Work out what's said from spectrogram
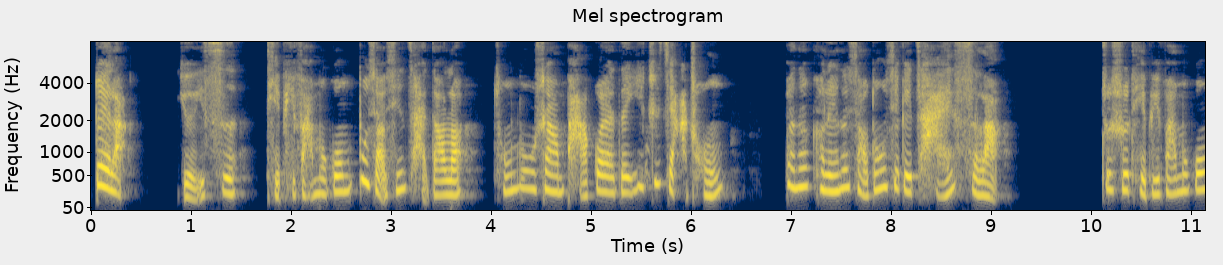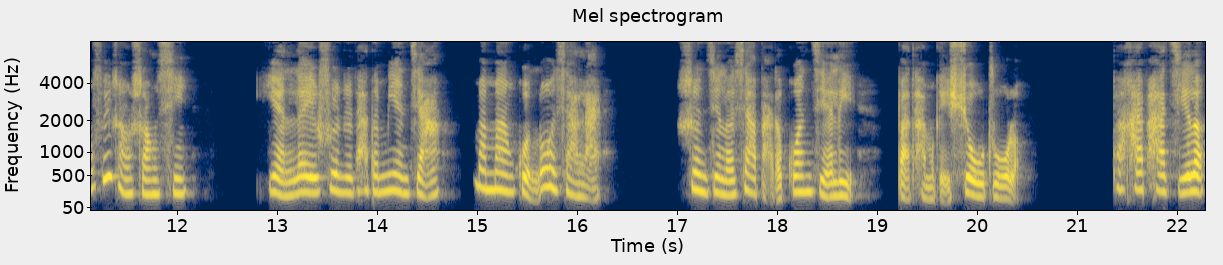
对了，有一次，铁皮伐木工不小心踩到了。从路上爬过来的一只甲虫，把那可怜的小东西给踩死了。这时铁皮伐木工非常伤心，眼泪顺着他的面颊慢慢滚落下来，渗进了下巴的关节里，把它们给锈住了。他害怕极了，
